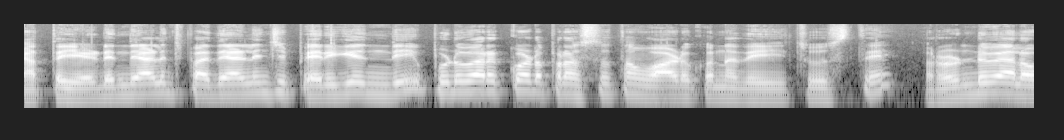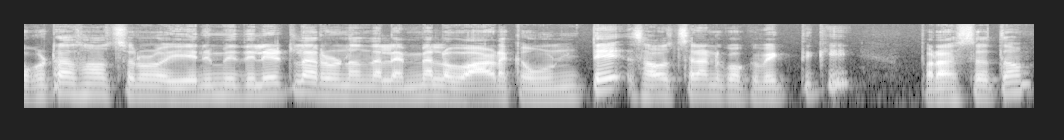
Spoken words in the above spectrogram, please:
గత ఏడెనిమిదేళ్ళ నుంచి పదేళ్ళ నుంచి పెరిగింది. ఇప్పుడు వరకు కూడా ప్రస్తుతం వాడుకున్నది చూస్తే రెండు వేల ఒకటో సంవత్సరంలో ఎనిమిది లీటర్ల రెండు వందల ఎంఎల్ వాడక ఉంటే సంవత్సరానికి ఒక వ్యక్తికి ప్రస్తుతం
